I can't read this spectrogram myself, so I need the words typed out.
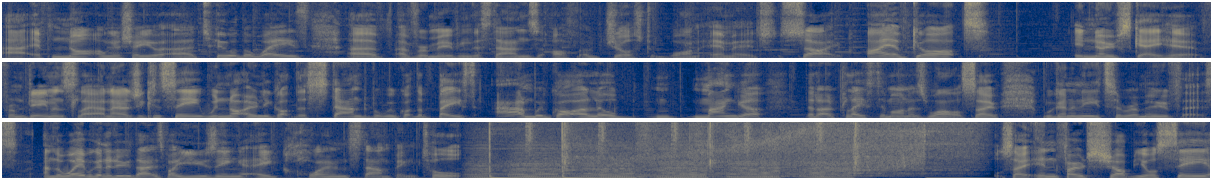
Uh, if not, I'm going to show you uh, two other ways of, of removing the stands off of just one image. So I have got Inosuke here from Demon Slayer. And as you can see, we not only got the stand, but we've got the base and we've got a little manga that I placed him on as well. So we're going to need to remove this. And the way we're going to do that is by using a clone stamping tool. So in Photoshop, you'll see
